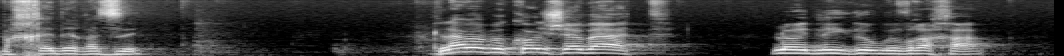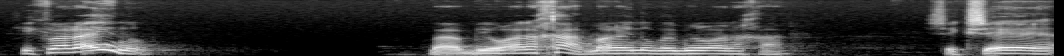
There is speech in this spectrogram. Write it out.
בחדר הזה? למה בכל שבת לא הדליקו בברכה? כי כבר ראינו בביאור ההלכה. מה ראינו בביאור ההלכה? שכשהאב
